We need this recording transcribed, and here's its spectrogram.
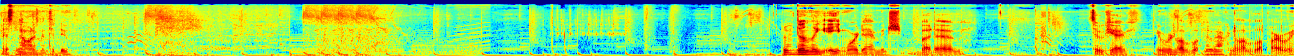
That's not what I meant to do. We've done like eight more damage, but um, it's okay. We're level. We're not gonna level up, are we?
